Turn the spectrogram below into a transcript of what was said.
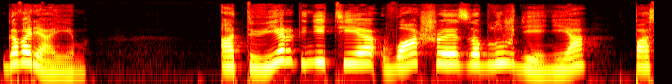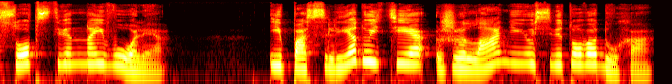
говоря им, «Отвергните ваше заблуждение по собственной воле и последуйте желанию Святого Духа.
